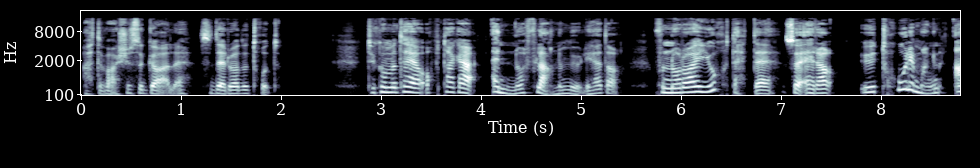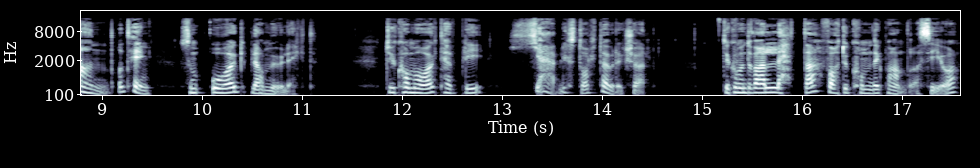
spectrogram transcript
at det var ikke så gale som det du hadde trodd. Du kommer til å oppdage enda flere muligheter, for når du har gjort dette, så er det utrolig mange andre ting som òg blir mulig. Du kommer òg til å bli jævlig stolt over deg sjøl. Du kommer til å være letta for at du kom deg på andre sida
